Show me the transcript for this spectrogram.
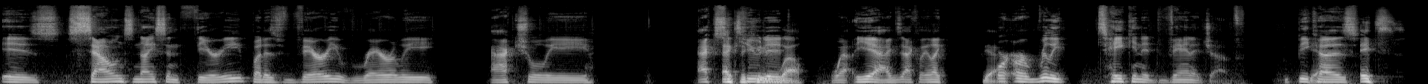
is sounds nice in theory, but is very rarely actually executed, executed well. Well, yeah, exactly. Like, yeah. or, or really taken advantage of because yeah. it's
